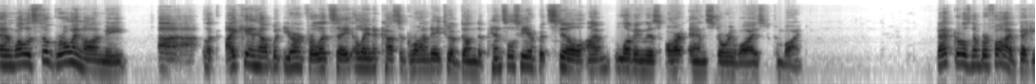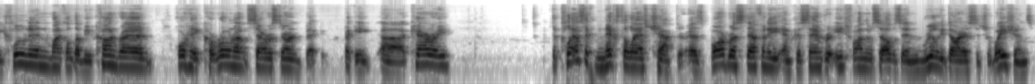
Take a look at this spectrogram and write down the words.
And while it's still growing on me, uh, look, I can't help but yearn for, let's say, Elena Casagrande to have done the pencils here, but still, I'm loving this art and story wise combined. Batgirls number five Becky Cloonan, Michael W. Conrad, Jorge Corona, Sarah Stern, Becky, Becky uh, Carey. The classic next to last chapter, as Barbara, Stephanie, and Cassandra each find themselves in really dire situations.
